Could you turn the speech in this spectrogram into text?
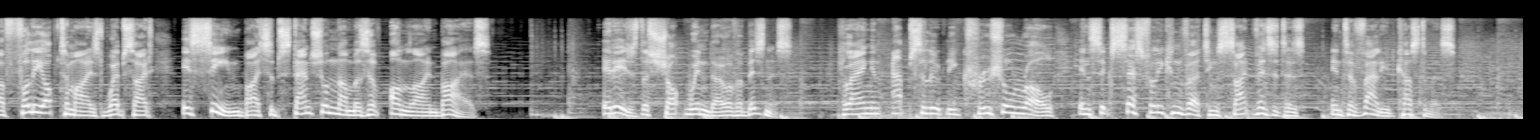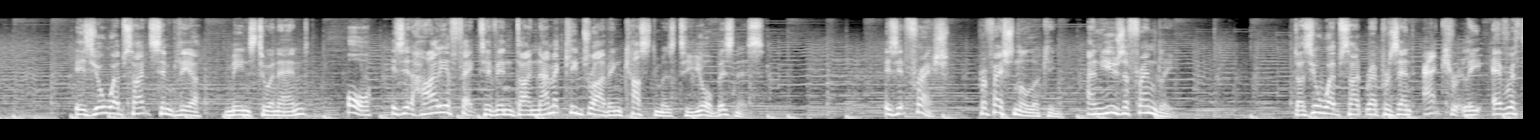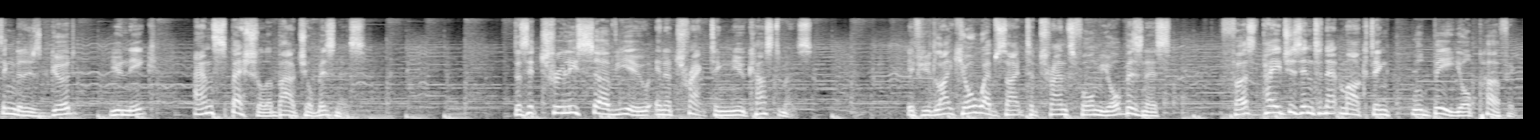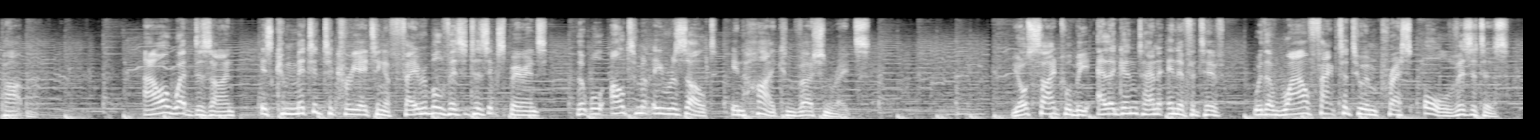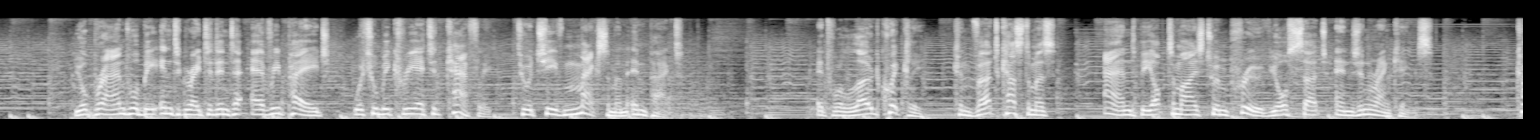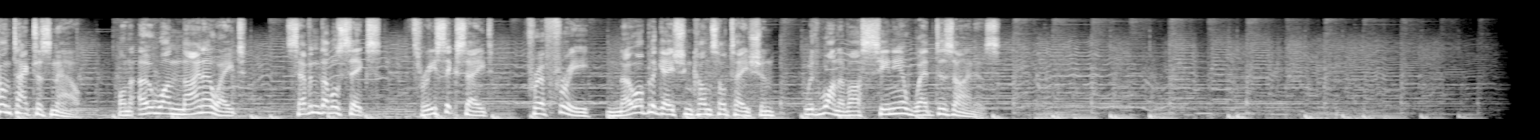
A fully optimized website is seen by substantial numbers of online buyers. It is the shop window of a business, playing an absolutely crucial role in successfully converting site visitors into valued customers. Is your website simply a means to an end, or is it highly effective in dynamically driving customers to your business? Is it fresh, professional looking, and user friendly? Does your website represent accurately everything that is good, unique, and special about your business? Does it truly serve you in attracting new customers? If you'd like your website to transform your business, First Pages Internet Marketing will be your perfect partner. Our web design is committed to creating a favorable visitor's experience that will ultimately result in high conversion rates. Your site will be elegant and innovative with a wow factor to impress all visitors. Your brand will be integrated into every page, which will be created carefully to achieve maximum impact. It will load quickly, convert customers, and be optimized to improve your search engine rankings. Contact us now on 01908 766 368 for a free, no obligation consultation with one of our senior web designers.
